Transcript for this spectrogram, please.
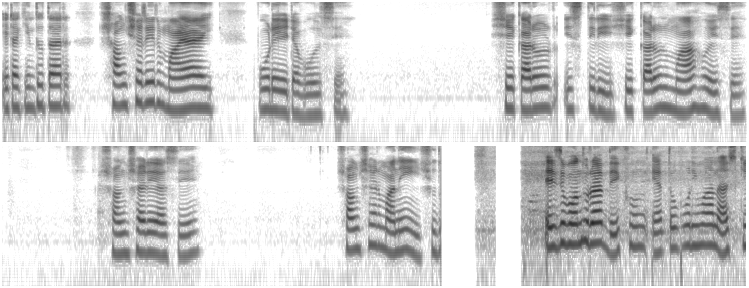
এটা কিন্তু তার সংসারের মায়ায় পড়ে এটা বলছে। সে কারোর স্ত্রী, সে কারোর মা হয়েছে। সংসারে আছে। সংসার মানেই শুধু এই যে বন্ধুরা, দেখুন এত পরিমাণ আজকে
